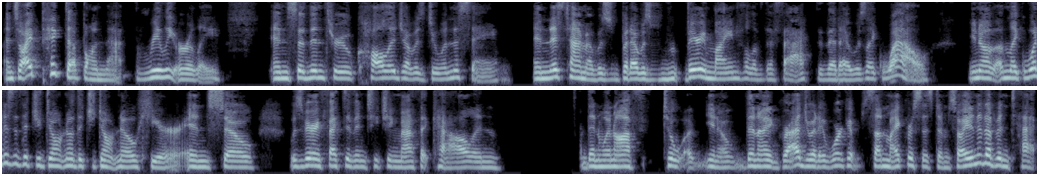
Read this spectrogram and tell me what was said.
And so I picked up on that really early. And so then through college I was doing the same. And this time I was but I was very mindful of the fact that I was like wow, you know, I'm like what is it that you don't know that you don't know here? And so was very effective in teaching math at Cal and then went off to uh, you know, then I graduated, I work at Sun Microsystems. So I ended up in tech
